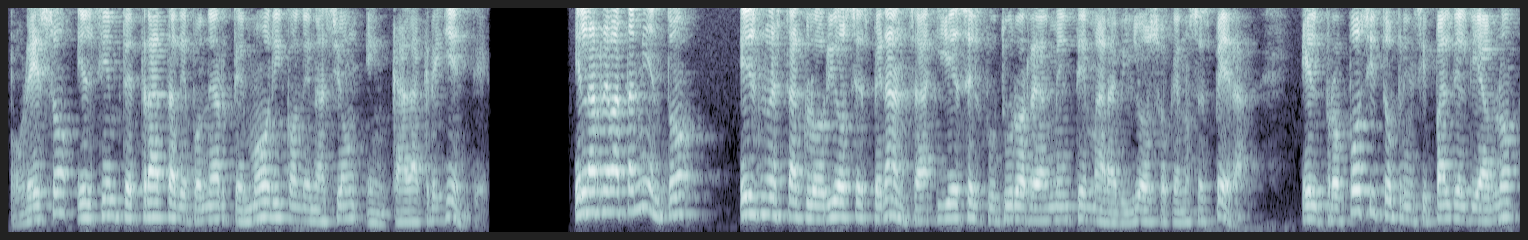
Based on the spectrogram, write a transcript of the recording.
Por eso él siempre trata de poner temor y condenación en cada creyente. El arrebatamiento es nuestra gloriosa esperanza y es el futuro realmente maravilloso que nos espera. El propósito principal del diablo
